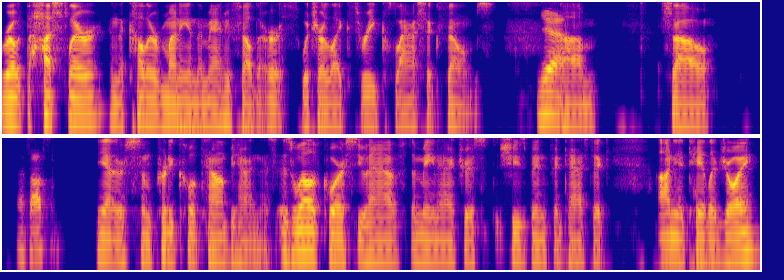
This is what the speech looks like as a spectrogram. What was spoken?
wrote The Hustler and The Color of Money and The Man Who Fell to Earth, which are like three classic films. yeah, Um, so that's awesome. Yeah, there's some pretty cool talent behind this. As well, of course, you have the main actress. She's been fantastic, Anya Taylor Joy.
